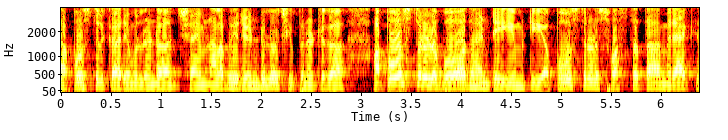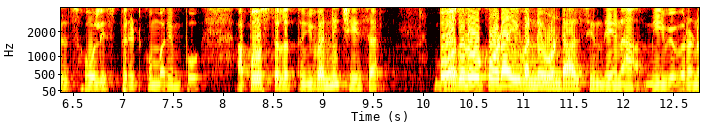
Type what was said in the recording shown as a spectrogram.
అపోస్తుల కార్యములు రెండో అధ్యాయం నలభై రెండులో చెప్పినట్లుగా అపోస్తుల బోధ అంటే ఏమిటి? అపోస్తుల స్వస్థత మిరాకిల్స్ హోలీ స్పిరిట్ కుమ్మరింపు అపోస్తులత్వం ఇవన్నీ చేశారు. బోధలో కూడా ఇవన్నీ ఉండాల్సిందేనా? మీ వివరణ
